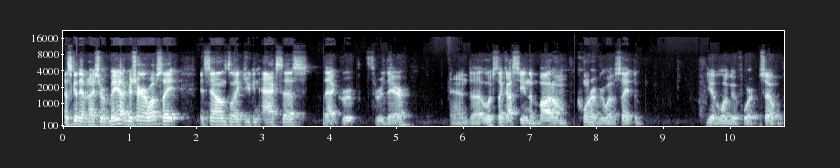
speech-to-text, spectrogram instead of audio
that's good to have a nice short. But yeah, go check our website. It sounds like you can access that group through there. And uh, it looks like I see in the bottom corner of your website, the, you have a logo for it. So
